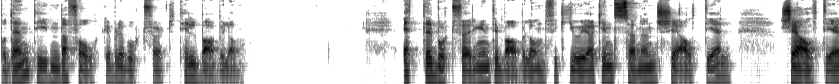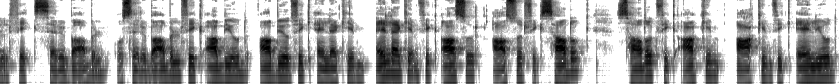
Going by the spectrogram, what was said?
på den tiden da folket ble bortført til Babylon. Etter bortføringen til Babylon fikk Jojakin sønnen Shealtiel. Shealtiel fikk Serubabel, og Serubabel fikk Abiod, Abiod fikk Eliakim, Eliakim fikk Asor, Asor fikk Sadok, Sadok fikk Akim, Akim fikk Eliod,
